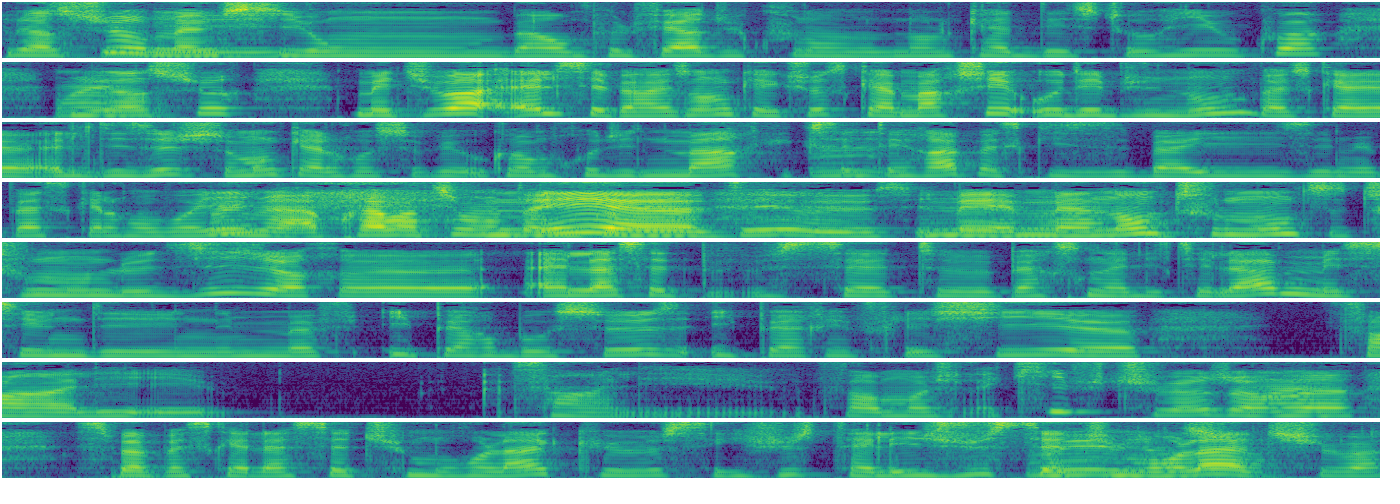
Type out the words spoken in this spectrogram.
bien sûr, même si on, bah, on peut le faire du coup dans, dans le cadre des stories ou quoi. Bien sûr. Mais tu vois, elle, c'est par exemple quelque chose qui a marché au début, non? Parce qu'elle disait justement qu'elle recevait aucun produit de marque, etc. Mm. Parce qu'ils bah, ils aimaient pas ce qu'elle renvoyait. Oui, mais après, à partir du moment où une euh, communauté. Euh, mais maintenant, tout le, monde, tout le monde le dit. Genre, elle a cette, cette personnalité-là, mais c'est une des une meuf hyper bosseuse, hyper réfléchie. Enfin, elle est enfin elle est... enfin moi je la kiffe tu vois genre Ouais. euh, c'est pas parce qu'elle a cet humour là que c'est juste elle est juste cet Oui, bien humour là sûr. tu vois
